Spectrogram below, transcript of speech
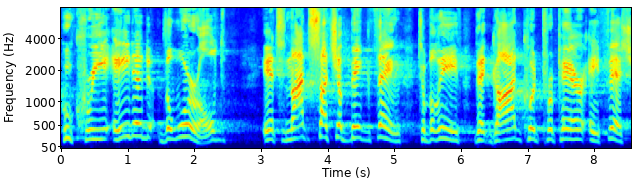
who created the world, it's not such a big thing to believe that God could prepare a fish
